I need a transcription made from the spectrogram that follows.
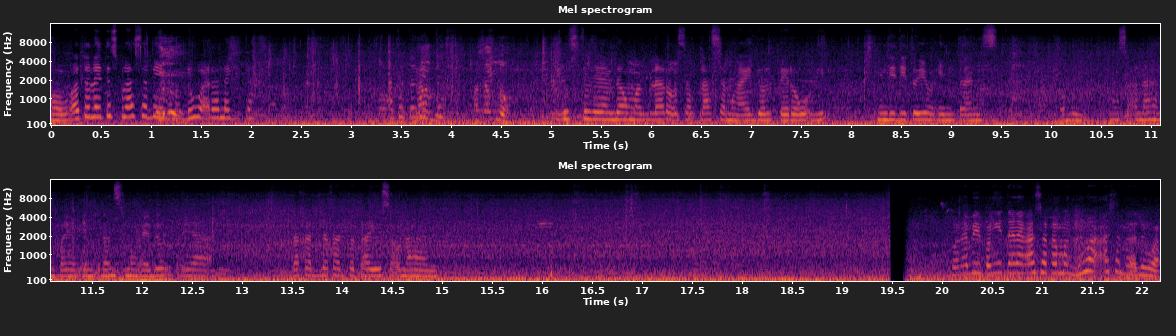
Oh, ato lang itas plaza babe. Magduwa ra lagi ka. Ato to dito. Asam to? Gusto nilang daw maglaro sa plaza mga idol pero hi- hindi dito yung entrance. Nasa unahan pa yung entrance mga idol kaya lakad-lakad pa tayo sa unahan. Kung nabi, pangita ng asa ka magduwa, asa magduwa?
